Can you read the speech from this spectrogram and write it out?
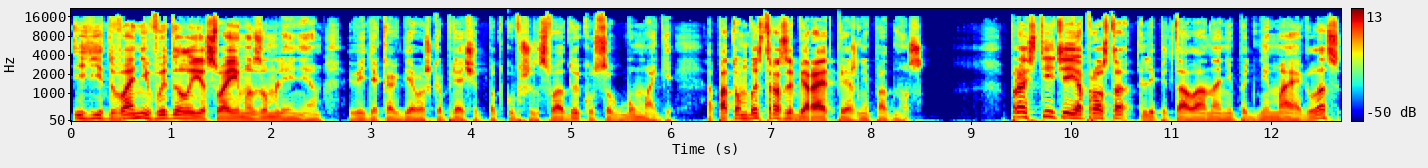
и едва не выдал ее своим изумлением, видя, как девушка прячет под кувшин с водой кусок бумаги, а потом быстро забирает прежний поднос. «Простите, я просто...» — лепетала она, не поднимая глаз,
